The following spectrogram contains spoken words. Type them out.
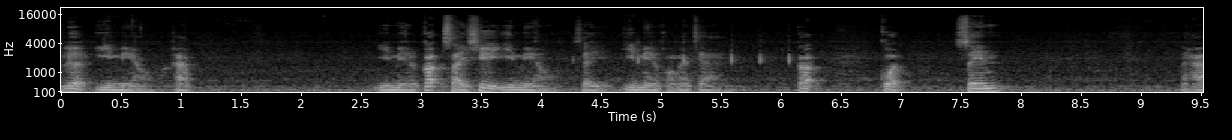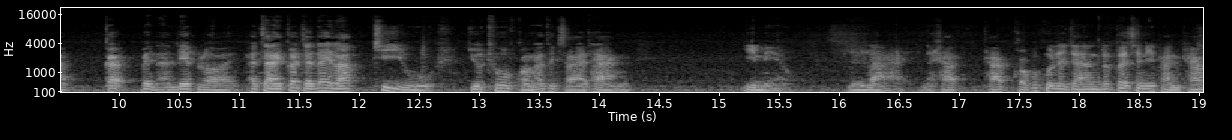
เลือกอีเมลครับอีเมลก็ใส่ชื่ออีเมล ใส่อีเมลของอาจารย์ ก็กดเซ็นนะครับก็เป็นอันเรียบร้อย อาจารย์ก็จะได้รับที่อยู่ YouTube ของนักศึกษาทางอีเมลหรือไลน์นะครับครับขอบพระคุณอาจารย์ดรชนิพันธ์ครับ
